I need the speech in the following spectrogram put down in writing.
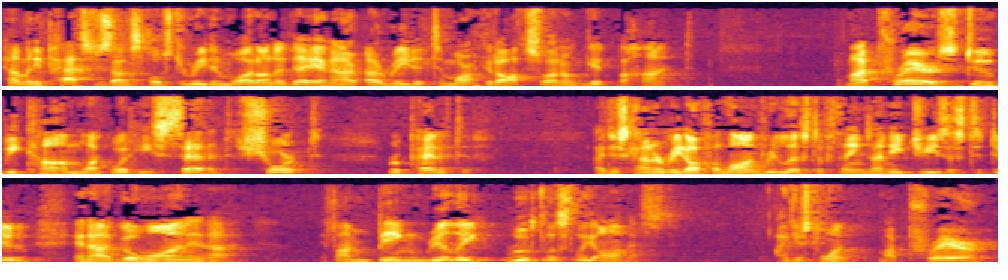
how many passages I'm supposed to read and what on a day, and I, I read it to mark it off so I don't get behind. My prayers do become, like what he said, short, repetitive. I just kind of read off a laundry list of things I need Jesus to do, and I go on and I, if I'm being really ruthlessly honest, I just want my prayer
